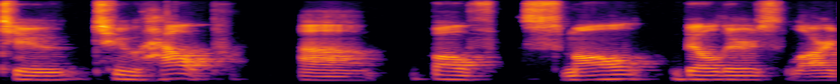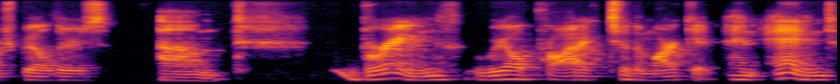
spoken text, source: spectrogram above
to to help uh, both small builders, large builders um, bring real product to the market and end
